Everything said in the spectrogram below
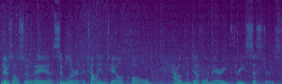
There's also a, a, similar Italian tale called How the Devil Married Three Sisters,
